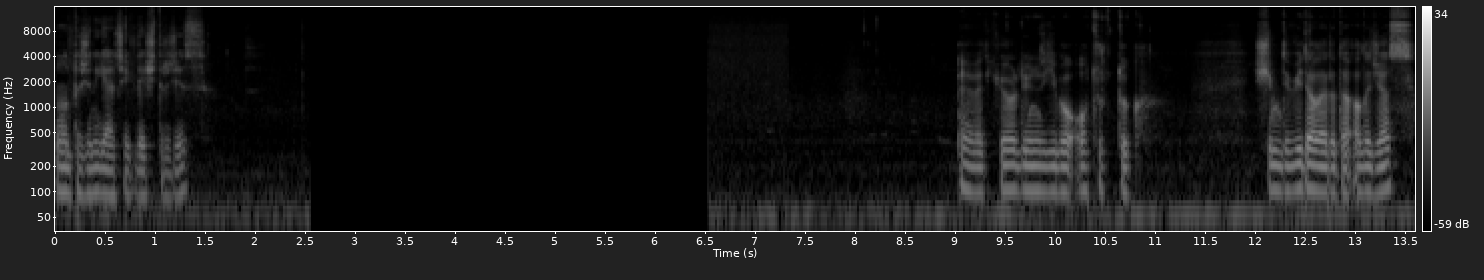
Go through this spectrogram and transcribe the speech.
montajını gerçekleştireceğiz. Evet gördüğünüz gibi oturttuk. Şimdi vidaları da alacağız.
